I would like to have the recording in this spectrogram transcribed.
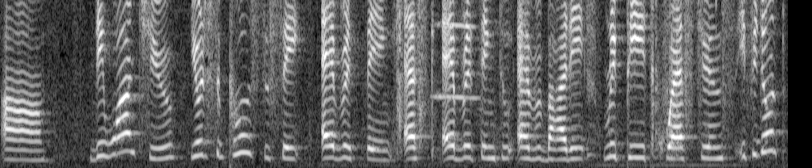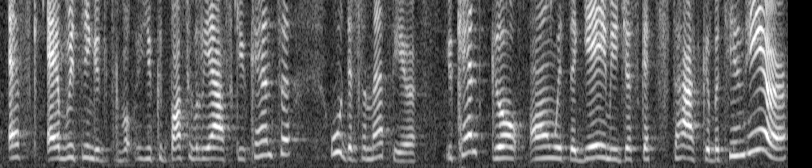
uh, they want you, you're supposed to say everything, ask everything to everybody, repeat questions. If you don't ask everything you, could you could possibly ask, you can't. Uh, oh, there's a map here. You can't go on with the game, you just get stuck. But in here,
